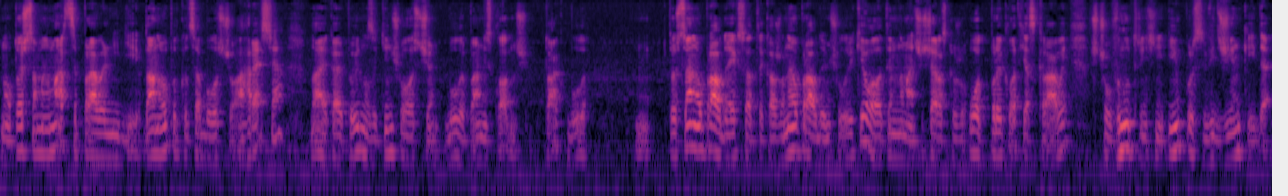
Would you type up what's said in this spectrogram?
Ну той ж самий Марс це правильні дії. В даному випадку це було що агресія, да, яка відповідно закінчувалася чим? Були певні складнощі. Так, були. Тобто це не оправдує, як сказати, кажу, не оправдуємо чоловіків, але тим не менше, ще раз кажу, от приклад яскравий, що внутрішній імпульс від жінки йде.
